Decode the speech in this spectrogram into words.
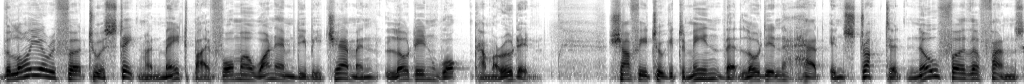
The lawyer referred to a statement made by former 1MDB chairman Lodin Wok Kamarudin. Shafee took it to mean that Lodin had instructed no further funds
